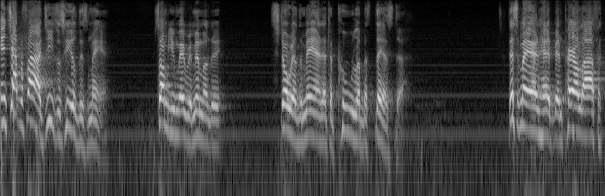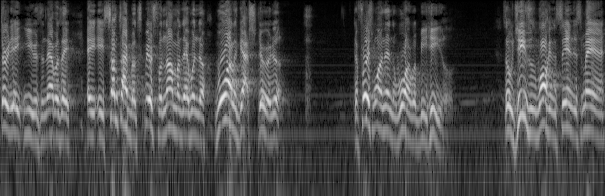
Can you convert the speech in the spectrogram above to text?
In chapter 5, Jesus healed this man. Some of you may remember the story of the man at the pool of Bethesda. This man had been paralyzed for 38 years, and that was a, a, a some type of spiritual phenomenon that when the water got stirred up, the first one in the water would be healed. So Jesus walking and seeing this man,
